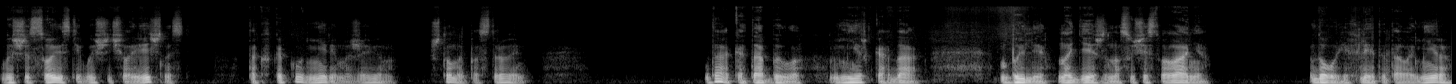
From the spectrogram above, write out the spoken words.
Выше совести, выше человечности? Так в каком мире мы живем? Что мы построили? Да, когда был мир, когда были надежды на существование долгих лет этого мира,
